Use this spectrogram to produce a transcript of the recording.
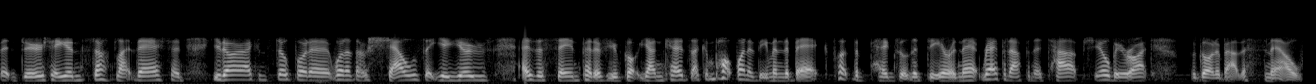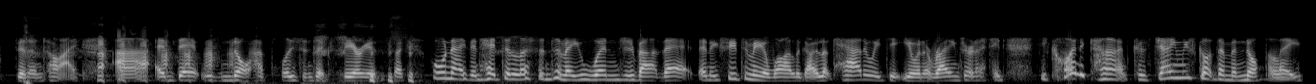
bit dirty and stuff like that. And you know, I can still put a one of those shells that you use as a sandpit if you've got young kids. I can pop one of them in the back, put the pigs or the deer in that, wrap it up in a tarp. She'll be right. Forgot about the smell, didn't I? Uh, and that was not a pleasant experience. So poor Nathan had to listen to me whinge about that. And he said to me a while ago, "Look, how do we get you in a Ranger?" And I said, "You kind of can't because Jamie's got the monopoly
